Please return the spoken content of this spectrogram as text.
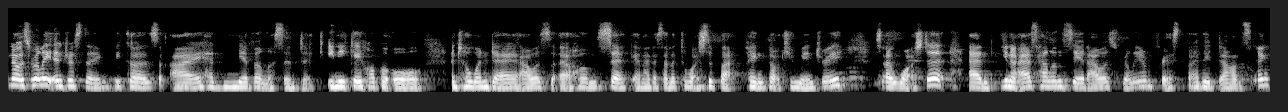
You know, it's really interesting because I had never listened to any K-pop at all until one day I was at home sick and I decided to watch the Blackpink documentary. So I watched it, and you know, as Helen said, I was really impressed by their dancing.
